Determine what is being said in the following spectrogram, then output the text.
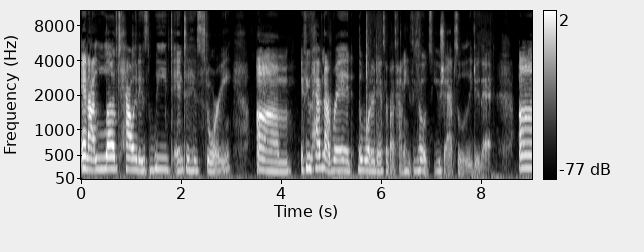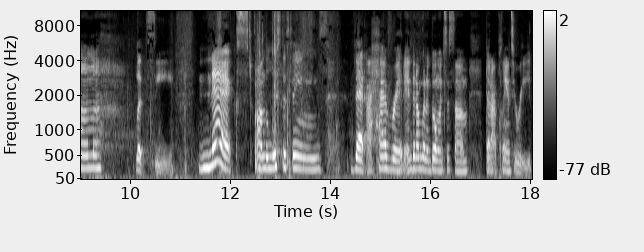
and I loved how it is weaved into his story. Um, if you have not read The Water Dancer by Ta-Nehisi Coates, you should absolutely do that. Um, let's see. Next on the list of things that I have read, and then I'm going to go into some that I plan to read.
